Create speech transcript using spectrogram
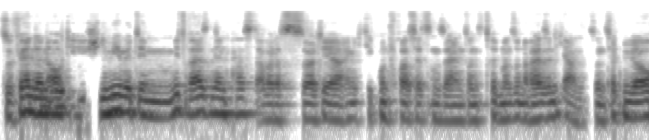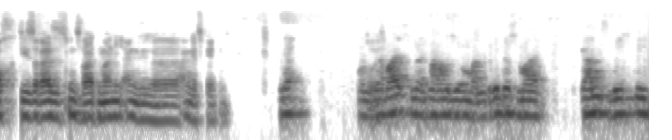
Sofern dann auch die Chemie mit dem Mitreisenden passt, aber das sollte ja eigentlich die Grundvoraussetzung sein, sonst tritt man so eine Reise nicht an. Sonst hätten wir auch diese Reise zum zweiten Mal nicht ange angetreten. Ja. Und wer weiß, vielleicht machen wir sie irgendwann ein drittes Mal. Ganz wichtig,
